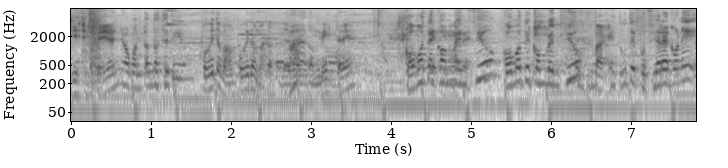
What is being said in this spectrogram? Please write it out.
16 años aguantando a este tío. Un poquito más, un poquito más. Desde el 2003. ¿Cómo te 19. convenció? ¿Cómo te convenció para que tú te pusieras con él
